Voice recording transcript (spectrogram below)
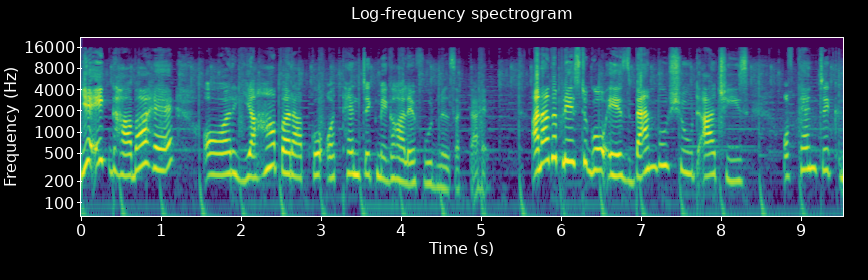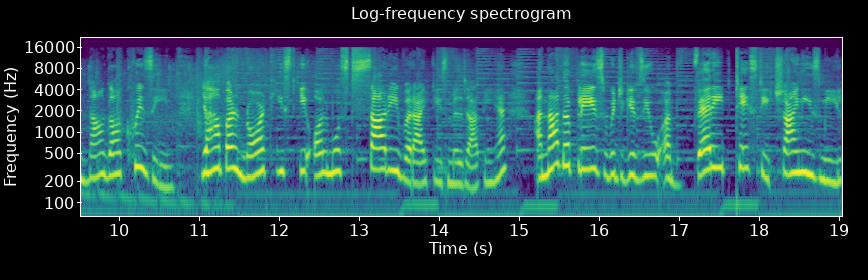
ये एक ढाबा है और यहाँ पर आपको ऑथेंटिक मेघालय फ़ूड मिल सकता है। Another place to go is bamboo shoot आचीज ऑथेंटिक नागा क्विजीन यहाँ पर नॉर्थ ईस्ट की ऑलमोस्ट सारी वैरायटीज मिल जाती हैं। Another place which gives you a very tasty Chinese meal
